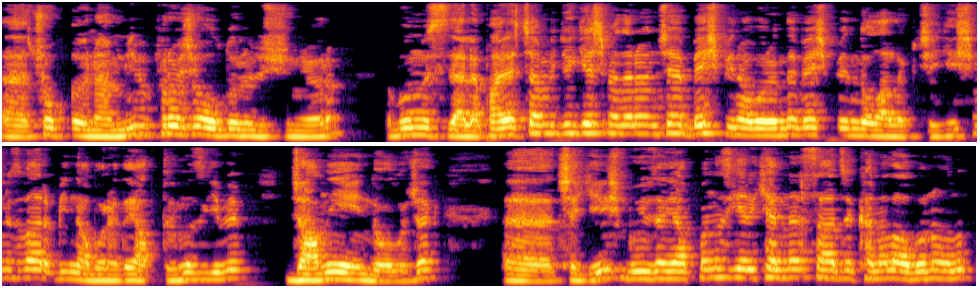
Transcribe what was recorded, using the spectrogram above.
E, çok önemli bir proje olduğunu düşünüyorum. Bunu sizlerle paylaşacağım. Video geçmeden önce 5000 abonede 5000 dolarlık bir çekilişimiz var. 1000 abonede yaptığımız gibi canlı yayında olacak e, çekiliş. Bu yüzden yapmanız gerekenler sadece kanala abone olup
